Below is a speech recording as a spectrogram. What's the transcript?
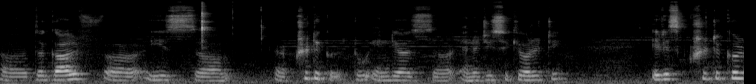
Uh, the Gulf uh, is um, critical to India's uh, energy security. It is critical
